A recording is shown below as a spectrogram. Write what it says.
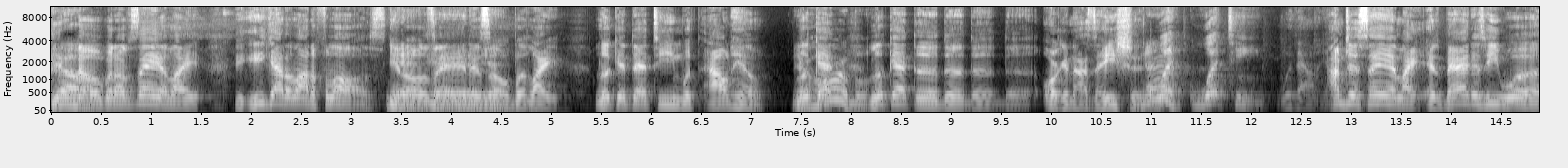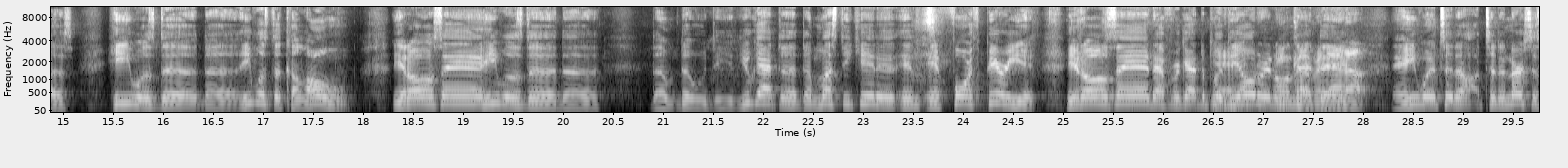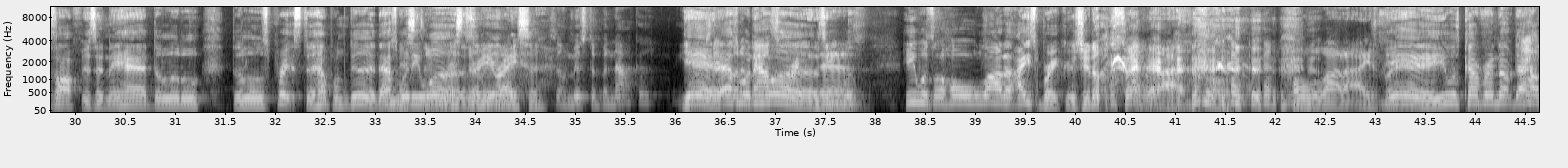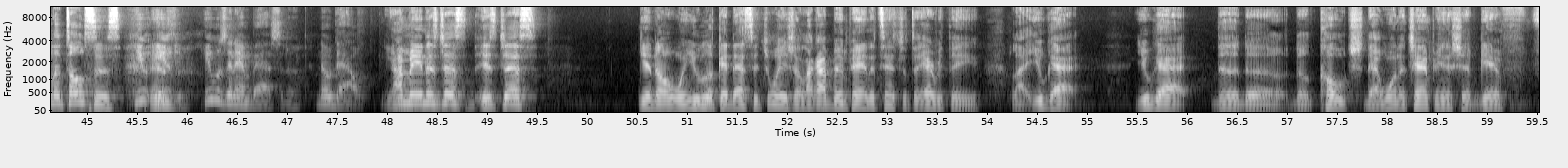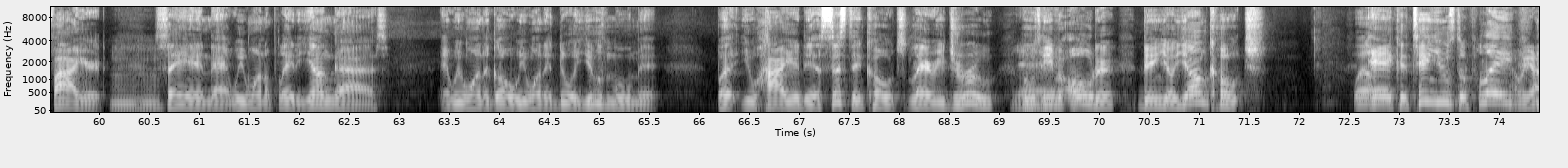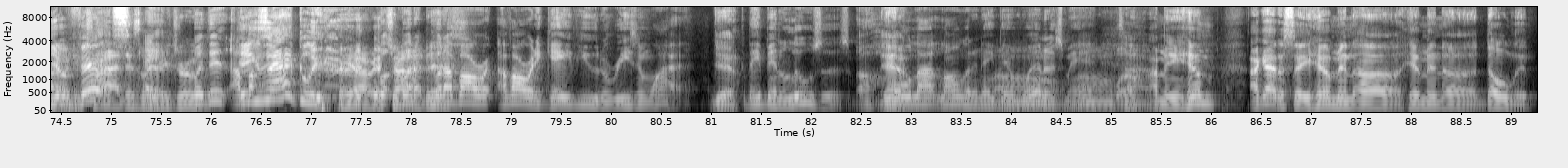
Yo, No, but I'm saying like he, he got a lot of flaws. You Yeah, know what I'm yeah, saying? yeah, and so, yeah. but like, look at that team without him. They're look horrible. at look at the the the, the organization. Yeah. What what team without him? I'm just saying, like, as bad as he was, he was the the he was the cologne. You know what I'm saying? He was the the. The, the, the you got the the musty kid in, in, in fourth period. You know what I'm saying? That forgot to put Yeah, deodorant on that day. that up. And he went to the to the nurse's office and they had the little the little spritz to help him good. That's what he was. Mr. Eraser. So Mr. Banaka? You what Yeah, that's what he was. Yeah. He was he was a whole lot of icebreakers, you know what I'm saying? a whole, whole lot of iceberg. Yeah, he was covering up the halitosis. He, he, he was an ambassador, no doubt. You I know? mean, it's just it's just you know when you look at that situation. Like I've been paying attention to everything. Like you got you got the the the coach that won a championship getting fired, mm-hmm. saying that we want to play the young guys and we want to go. We want to do a youth movement. But you hire the assistant coach Larry Drew, who's even older than your young coach, well, and continues to play We your already tried vets. this, hey, Drew. But this, I've, Exactly. we already but, tried but, this. but I've already I've already gave you the reason why. yeah. They've been losers a whole Yeah. lot longer than they've been winners, man. Well, I mean him. I gotta say him and uh him and uh Dolan,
